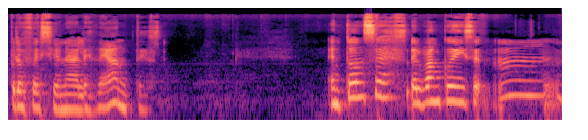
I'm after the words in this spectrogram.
profesionales de antes. Entonces el banco dice, mm,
